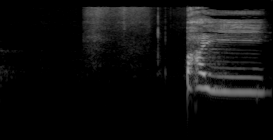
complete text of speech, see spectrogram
Bye.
